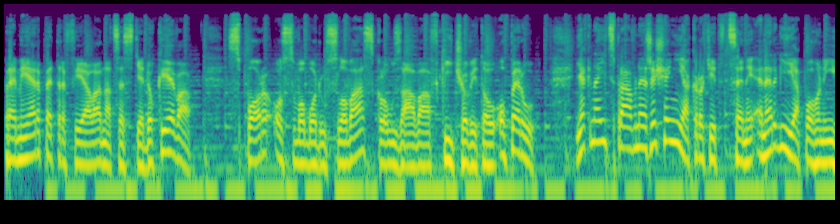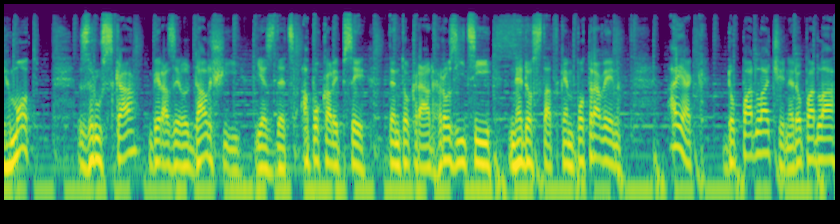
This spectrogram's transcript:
Premiér Petr Fiala na cestě do Kijeva. Spor o svobodu slova sklouzává v kýčovitou operu. Jak najít správné řešení, jak krotit ceny energií a pohonných hmot? Z Ruska vyrazil další jezdec apokalypsy, tentokrát hrozící nedostatkem potravin. A jak dopadla či nedopadla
